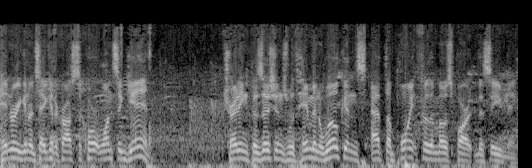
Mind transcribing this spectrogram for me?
Henry going to take it across the court once again. Trading positions with him and Wilkins at the point for the most part this evening.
